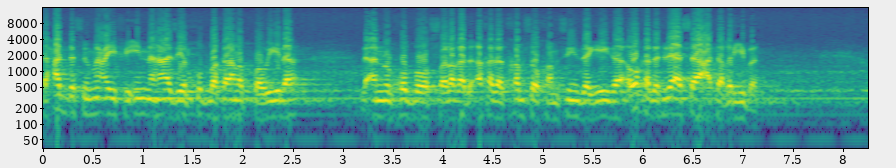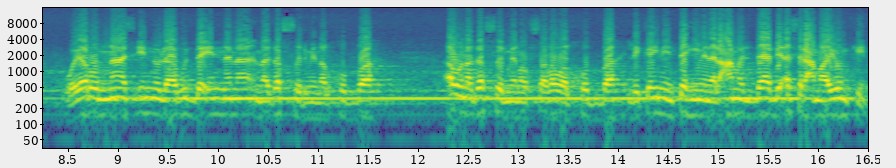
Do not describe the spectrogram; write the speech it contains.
تحدثوا معي في إن هذه الخطبة كانت طويلة لأن الخطبة والصلاة قد أخذت 55 دقيقة أو أخذت لها ساعة تقريبا. ويرى الناس إنه لابد إننا نقصر من الخطبة أو نقصر من الصلاة والخطبة لكي ننتهي من العمل ده بأسرع ما يمكن.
